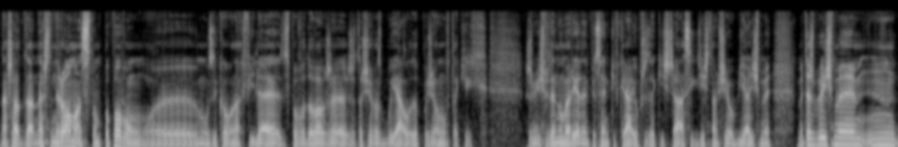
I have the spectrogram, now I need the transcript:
nasza, ta, nasz ten romans z tą popową e, muzyką na chwilę spowodował, że, że to się rozbujało do poziomów takich, że mieliśmy ten numer jeden piosenki w kraju przez jakiś czas i gdzieś tam się obijaliśmy. My też byliśmy mm,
